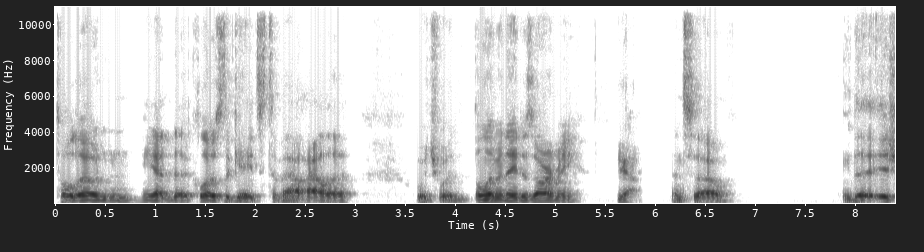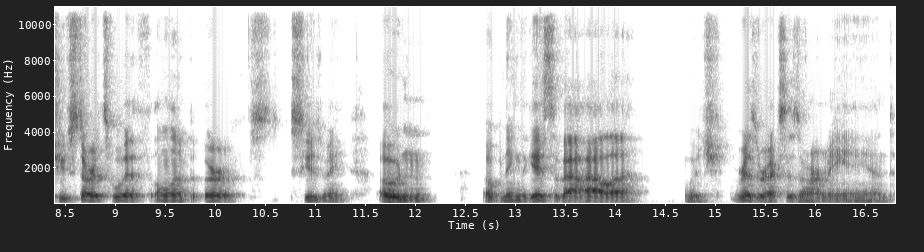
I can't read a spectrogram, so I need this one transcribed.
told Odin he had to close the gates to Valhalla, which would eliminate his army. Yeah. And so the issue starts with Olymp, or excuse me, Odin opening the gates of Valhalla, which resurrects his army, and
